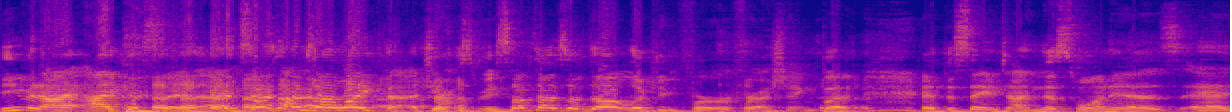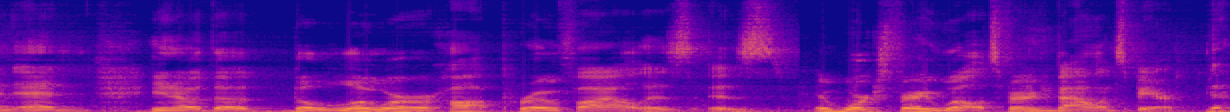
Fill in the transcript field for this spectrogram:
Even I, I can say that. And sometimes I like that. Trust me. Sometimes I'm not looking for refreshing, but at the same time, this one is. And and you know the the lower hop profile is is it works very well. It's a very balanced beer. yeah.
